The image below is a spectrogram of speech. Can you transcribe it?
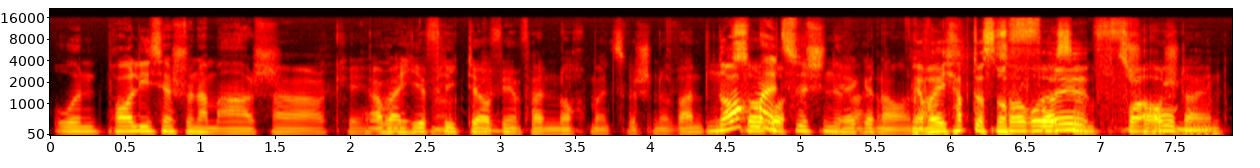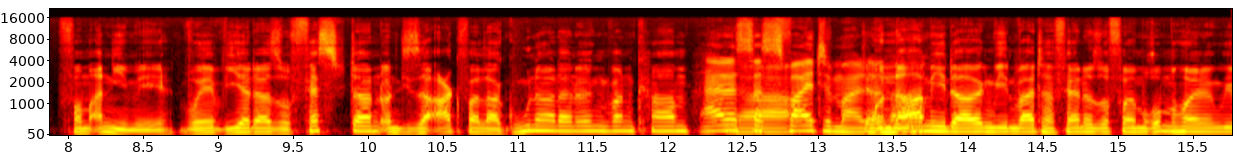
und Pauli ist ja schon am Arsch. ah, okay. Aber hier fliegt er auf jeden Fall nochmal zwischen eine Wand. Und Nochmal zwischen eine Ja, Wand. genau. Ja, weil ich habe das noch Zorro voll vor Augen vom Anime, wo er, wie er da so feststand und diese Aqua Laguna dann irgendwann kam Ja, das ist Ja, das zweite Mal. genau. und Nami da irgendwie in weiter Ferne so voll im Rumheulen, irgendwie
